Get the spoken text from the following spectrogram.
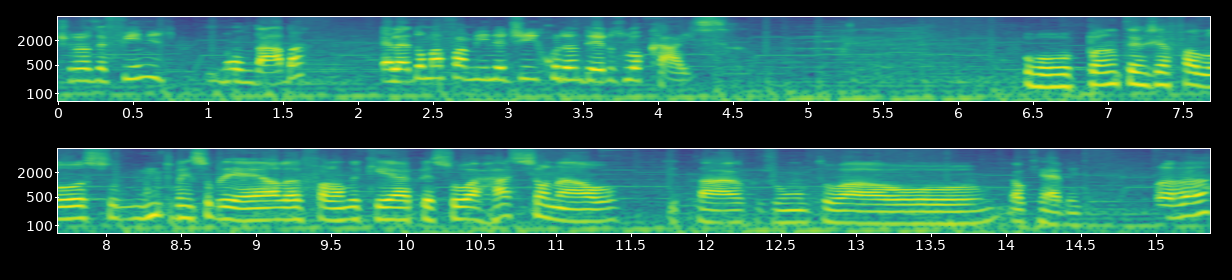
Josephine Mondaba. Ela é de uma família de curandeiros locais. O Panther já falou muito bem sobre ela, falando que é a pessoa racional que tá junto ao, ao Kevin. Aham.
